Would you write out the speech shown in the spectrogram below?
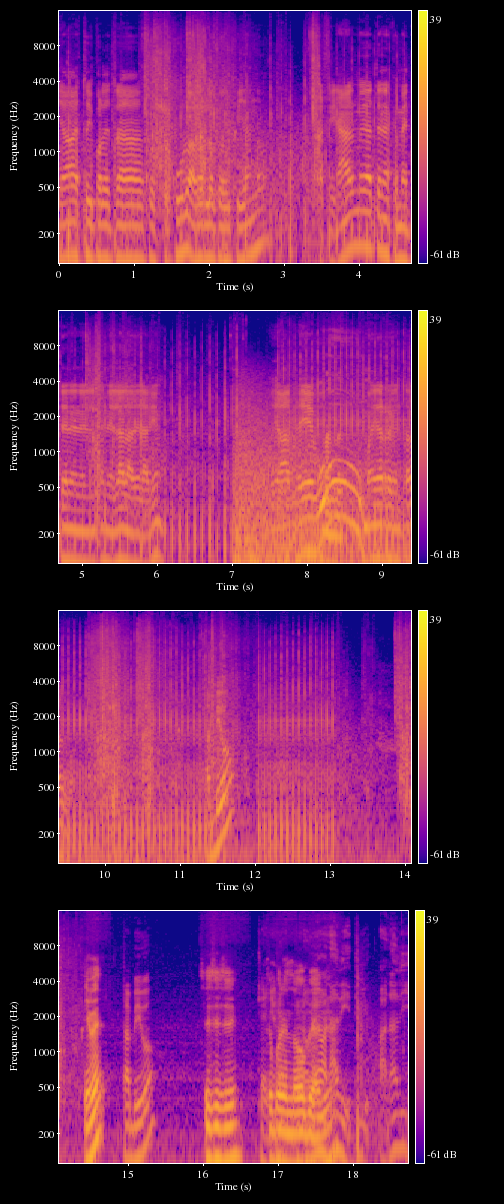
Ya estoy por detrás por su culo a ver lo que voy pillando. Al final me voy a tener que meter en el, en el ala del avión. Voy a hacer... ¡Uh! Me voy a reventar algo. ¿Estás vivo? ¿Dime? ¿Estás vivo? Sí, sí, sí. Estoy no- poniendo no, veo a nadie, tío. A nadie.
